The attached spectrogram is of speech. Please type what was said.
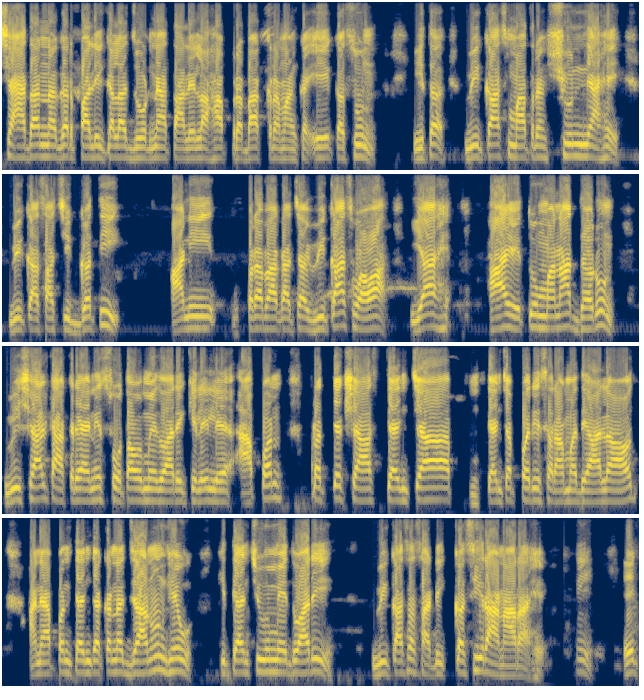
शहादा नगरपालिकेला जोडण्यात आलेला हा प्रभाग क्रमांक एक असून इथं विकास मात्र शून्य आहे. विकासाची गती आणि प्रभागाचा विकास व्हावा या हा हेतू मनात धरून विशाल ठाकरे यांनी स्वतः उमेदवारी केलेली आहे. आपण प्रत्यक्ष आज त्यांच्या त्यांच्या परिसरामध्ये आलो आहोत आणि आपण त्यांच्याकडनं जाणून घेऊ की त्यांची उमेदवारी विकासासाठी कशी राहणार आहे. एक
